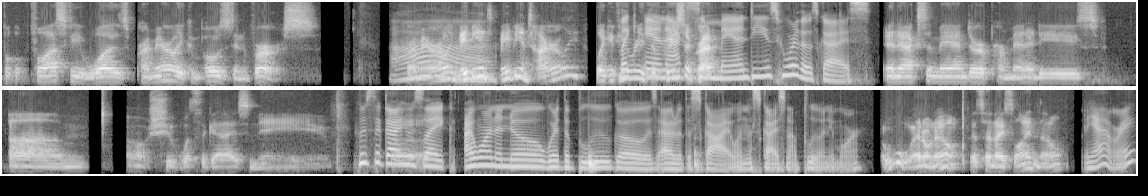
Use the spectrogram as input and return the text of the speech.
ph- philosophy was primarily composed in verse. Ah. Primarily, maybe Ah. maybe entirely. Like if you like read the pre-Socratic. Who are those guys? Anaximander, Parmenides. Um, oh shoot, what's the guy's name? Who's the guy who's Uh, like, I want to know where the blue goes out of the sky when the sky's not blue anymore? Oh, I don't know. That's a nice line though. Yeah, right.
